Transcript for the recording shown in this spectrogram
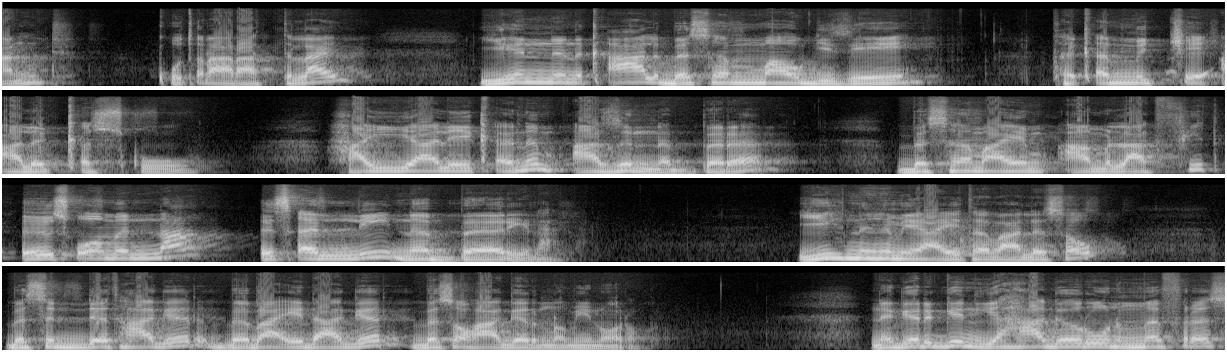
አንድ ቁጥር አራት ላይ ይህንን ቃል በሰማው ጊዜ ተቀምጬ አለቀስኩ፣ ኃያሌ ቀንም አዝን ነበረ፣ በሰማይም አምላክ ፊት እጾምና እጸልይ ነበር ይላል። ይህ ነህምያ የተባለ ሰው በስደት ሀገር፣ በባዕድ ሀገር፣ በሰው ሀገር ነው የሚኖረው። ነገር ግን የሀገሩን መፍረስ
